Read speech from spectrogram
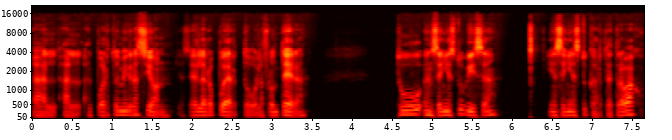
al, al, puerto de migración, ya sea el aeropuerto o la frontera, tú enseñas tu visa y enseñas tu carta de trabajo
